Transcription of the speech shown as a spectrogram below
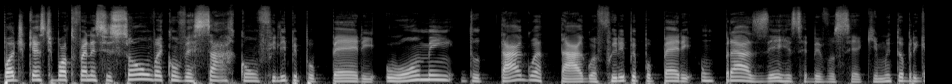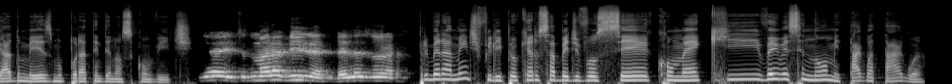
Podcast Bota Fé Nesse Som vai conversar com o Felipe Puperi, o homem do Tágua Tágua. Felipe Puperi, um prazer receber você aqui. Muito obrigado mesmo por atender nosso convite. E aí, tudo maravilha, belezura. Primeiramente, Felipe, eu quero saber de você como é que veio esse nome, Tágua Tágua.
